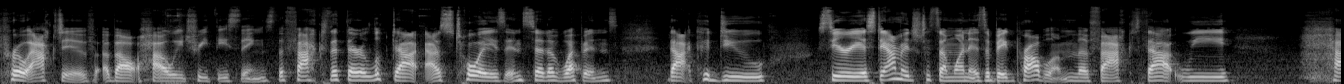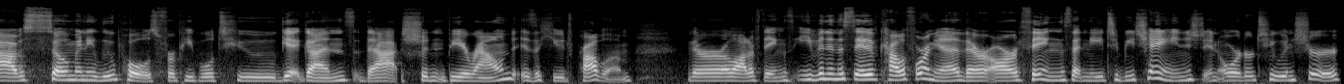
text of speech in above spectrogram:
proactive about how we treat these things. The fact that they're looked at as toys instead of weapons that could do serious damage to someone is a big problem. The fact that we have so many loopholes for people to get guns that shouldn't be around is a huge problem. There are a lot of things, even in the state of California, there are things that need to be changed in order to ensure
